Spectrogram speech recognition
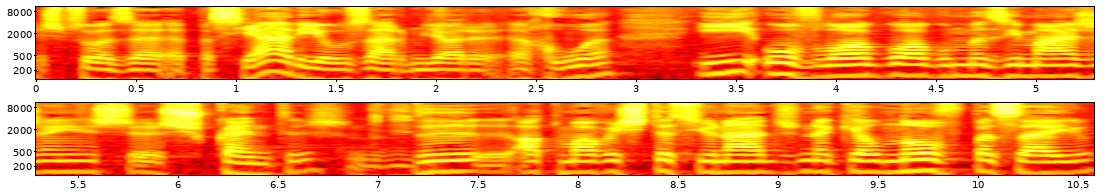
as pessoas a, a passear e a usar melhor a rua. E houve logo algumas imagens eh, chocantes de, de automóveis estacionados naquele novo passeio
